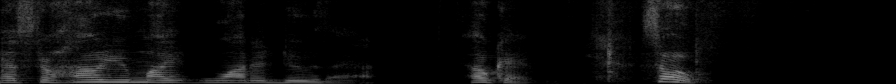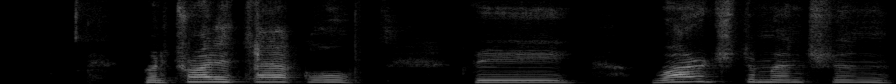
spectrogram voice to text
as to how you might want to do that. Okay, so I'm going to try to tackle the large dimension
